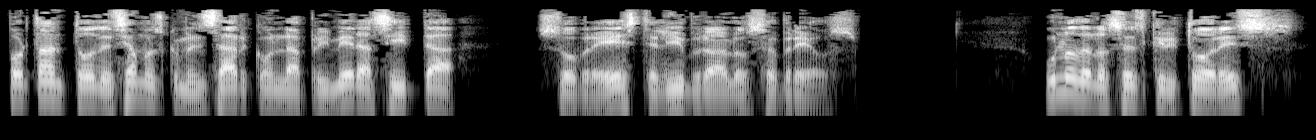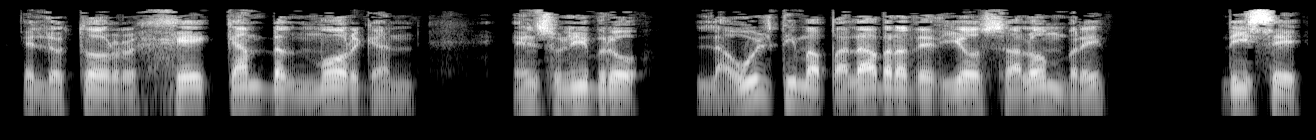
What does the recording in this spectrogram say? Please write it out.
Por tanto, deseamos comenzar con la primera cita sobre este libro a los Hebreos. Uno de los escritores, el doctor G. Campbell Morgan, en su libro La última palabra de Dios al hombre, dice,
